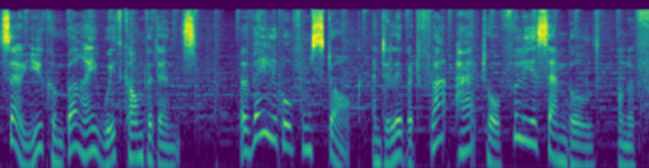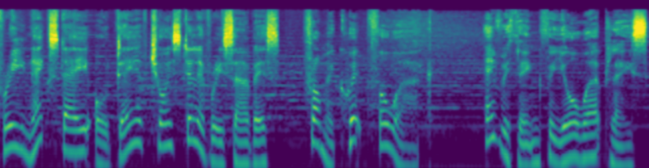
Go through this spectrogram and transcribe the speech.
so you can buy with confidence. Available from stock and delivered flat packed or fully assembled on a free next day or day of choice delivery service from Equip for Work. Everything for your workplace.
